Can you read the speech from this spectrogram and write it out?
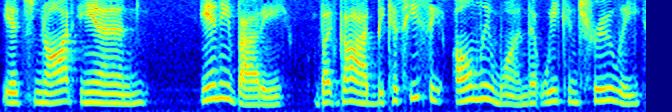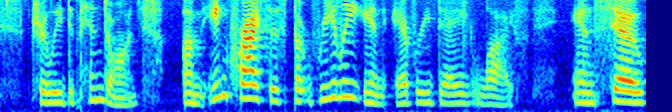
It's not in anybody but God because He's the only one that we can truly, truly depend on um, in crisis, but really in everyday life. And so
